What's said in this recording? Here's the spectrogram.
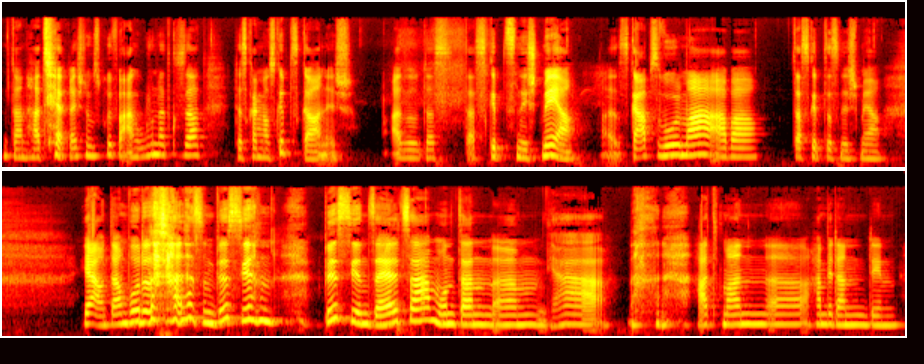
Und dann hat der Rechnungsprüfer angerufen und hat gesagt, das Krankenhaus gibt's gar nicht. Also das, das gibt's nicht mehr. Es gab's wohl mal, aber das gibt es nicht mehr. Ja, und dann wurde das alles ein bisschen, bisschen seltsam und dann, ähm, ja, hat man, äh, haben wir dann den,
